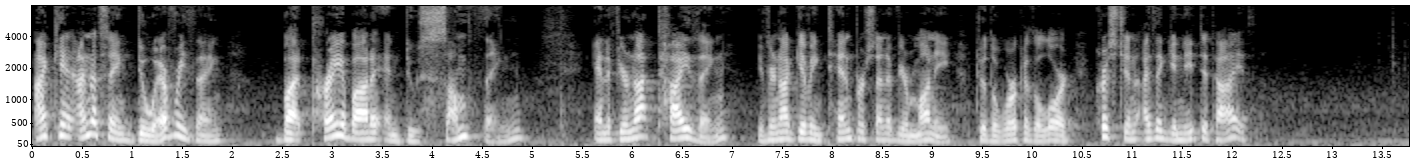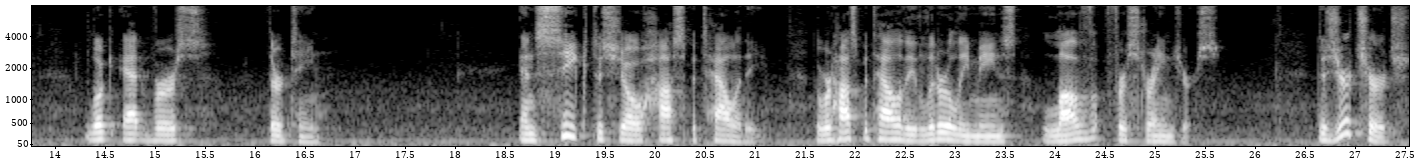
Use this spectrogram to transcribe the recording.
I can't, I'm not saying do everything, but pray about it and do something. And if you're not tithing, if you're not giving 10% of your money to the work of the Lord, Christian, I think you need to tithe. Look at verse 13 and seek to show hospitality. The word hospitality literally means love for strangers. Does your church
